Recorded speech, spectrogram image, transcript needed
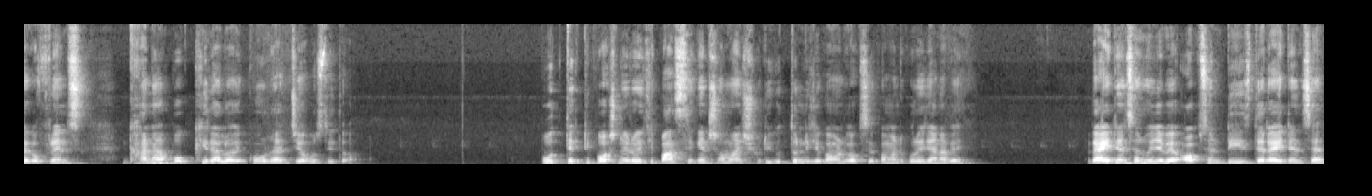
দেখো ফ্রেন্ডস ঘানা পক্ষীরালয় কোন রাজ্যে অবস্থিত? প্রত্যেকটি প্রশ্নে রয়েছে পাঁচ সেকেন্ড সময়, সঠিক উত্তর নিচে কমেন্ট বক্সে কমেন্ট করে জানাবে। রাইট অ্যান্সার হয়ে যাবে option D is the right answer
